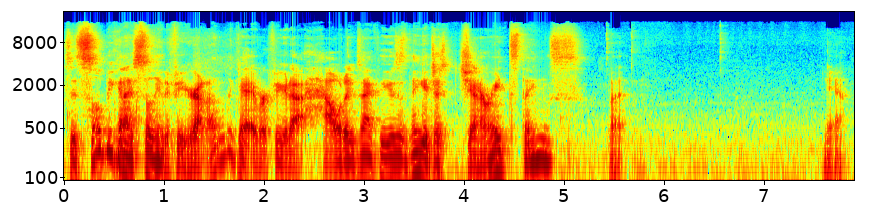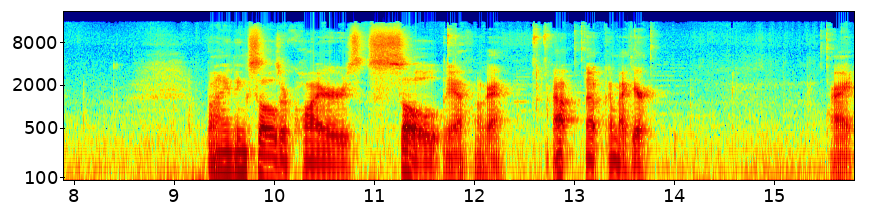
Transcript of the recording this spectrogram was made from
So Soul Beacon I still need to figure out. I don't think I ever figured out how to exactly use it. I think it just generates things. But, yeah. Binding souls requires soul. Yeah, okay. Oh, no, come back here. Alright.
